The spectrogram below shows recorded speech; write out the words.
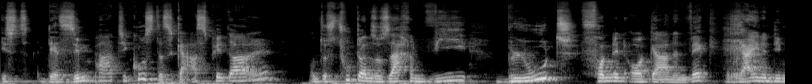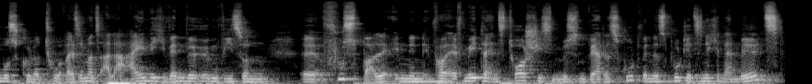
ist der Sympathikus, das Gaspedal. Und das tut dann so Sachen wie Blut von den Organen weg, rein in die Muskulatur. Weil sind wir uns alle einig, wenn wir irgendwie so einen äh, Fußball in den vor Elfmeter ins Tor schießen müssen, wäre das gut, wenn das Blut jetzt nicht in der Milz,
